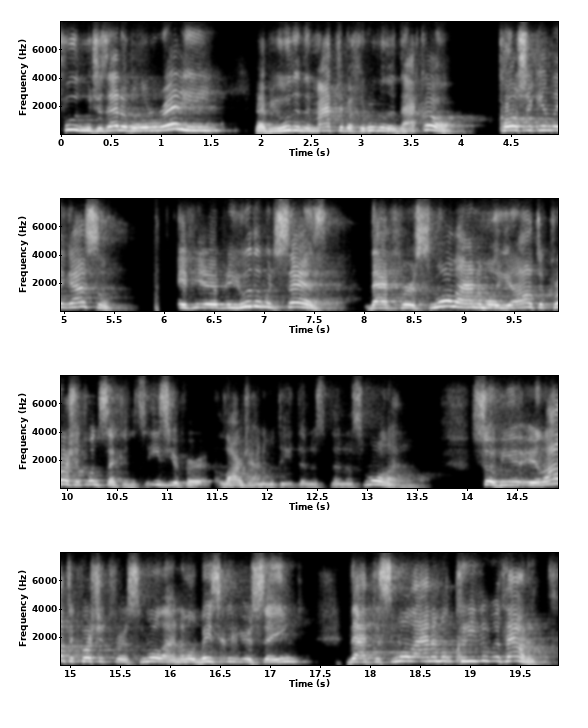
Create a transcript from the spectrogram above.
food which is edible already. Rabbi Yehuda, the Becharuv, the Dako, Kol Shekin Legasu. If Rabbi Yehuda, which says that for a small animal, you're allowed to crush it one second. It's easier for a large animal to eat than a, than a small animal. So if you're allowed to crush it for a small animal, basically you're saying that the small animal could eat it without it.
